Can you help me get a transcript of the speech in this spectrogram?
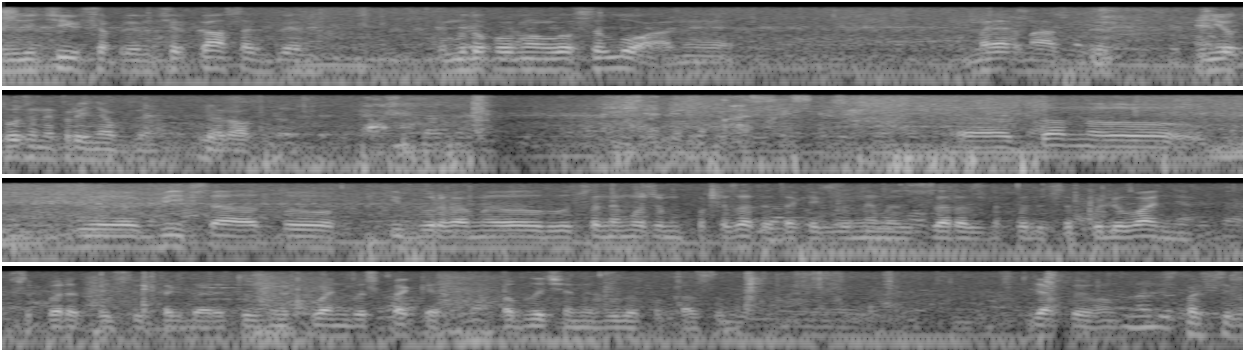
Він лічився, блін, в Черкасах, блін. Йому допомогло село, а не мер наш. Він його теж не прийняв, блін, ні разу. Е, Даного е, бійця то кіборга ми лише не можемо показати, так як за ними зараз знаходиться полювання, сепаратистів і так далі. Тож з міркувань безпеки обличчя не буде показано. Дякую вам. Спасибо.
